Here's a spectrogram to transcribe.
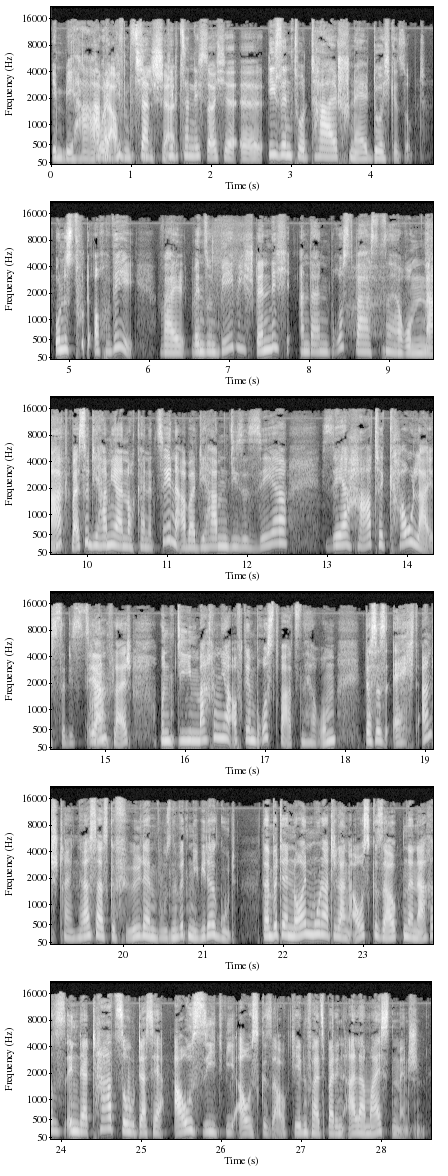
Im BH oder auf dem T-Shirt. Gibt's dann nicht solche, äh, Die sind total schnell durchgesuppt. Und es tut auch weh, weil wenn so ein Baby ständig an deinen Brustwarzen herumnagt, weißt du, die haben ja noch keine Zähne, aber die haben diese sehr, sehr harte Kauleiste, dieses Ja. Zahnfleisch. Und die machen ja auf den Brustwarzen herum. Das ist echt anstrengend. Du hast das Gefühl, dein Busen wird nie wieder gut. Dann wird er neun Monate lang ausgesaugt und danach ist es in der Tat so, dass er aussieht wie ausgesaugt. Jedenfalls bei den allermeisten Menschen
